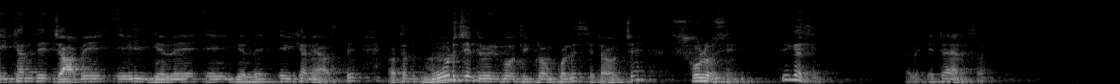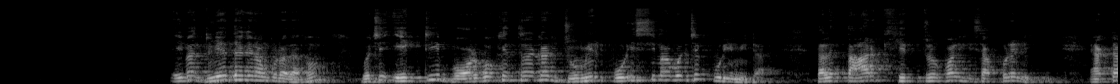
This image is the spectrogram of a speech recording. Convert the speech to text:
এইখান দিয়ে যাবে, এই গেলে এই গেলে, এইখানে আসতে। অর্থাৎ মোট যে দৈর্ঘ্য অতিক্রম করলে সেটা হচ্ছে ষোলো সেমি ঠিক আছে? তাহলে এটা অ্যান্সার এইবার দুইয়ের দাগের অঙ্কটা দেখো। বলছে, একটি বর্গক্ষেত্রাকার জমির পরিসীমা বলছে কুড়ি মিটার। তাহলে তার ক্ষেত্রফল হিসাব করে লিখি। একটা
